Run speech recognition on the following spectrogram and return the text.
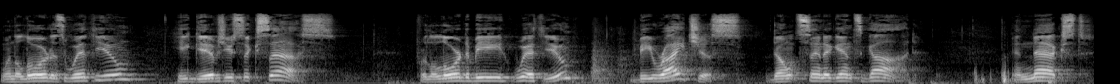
When the Lord is with you, he gives you success. For the Lord to be with you, be righteous. Don't sin against God. And next,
